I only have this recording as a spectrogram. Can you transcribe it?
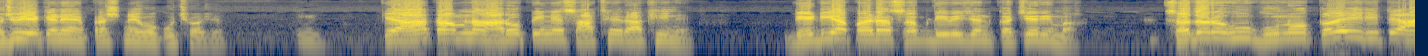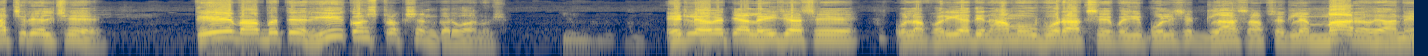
હજુ એક એને પ્રશ્ન એવો પૂછ્યો છે કે આ કામના આરોપીને સાથે રાખીને ડેડિયાપાડા સબ ડિવિઝન કચેરીમાં સદરહુ ગુનો કઈ રીતે આચરેલ છે તે બાબતે રીકન્સ્ટ્રક્શન કરવાનું છે. એટલે હવે ત્યાં લઈ જશે ઓલા ફરિયાદીને હામો ઊભો રાખશે પછી પોલીસ ગ્લાસ આપશે એટલે માર હવે આને.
